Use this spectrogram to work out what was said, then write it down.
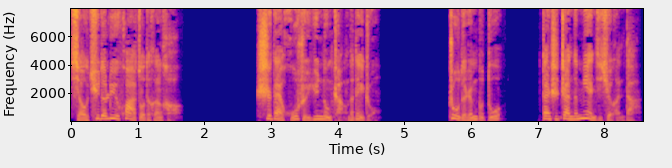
小区的绿化做得很好，是带湖水运动场的那种。住的人不多，但是占的面积却很大，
